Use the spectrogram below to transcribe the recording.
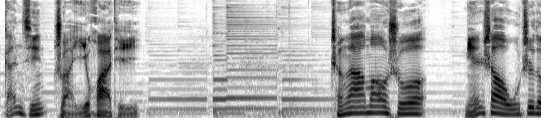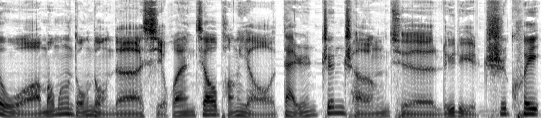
赶紧转移话题。程阿猫说：“年少无知的我，懵懵懂懂的喜欢交朋友，待人真诚，却屡屡吃亏，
